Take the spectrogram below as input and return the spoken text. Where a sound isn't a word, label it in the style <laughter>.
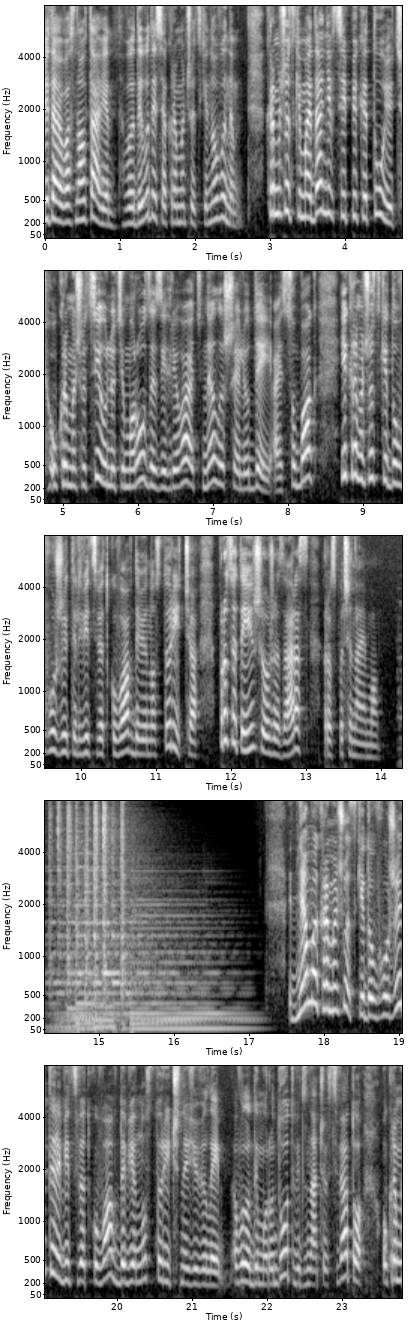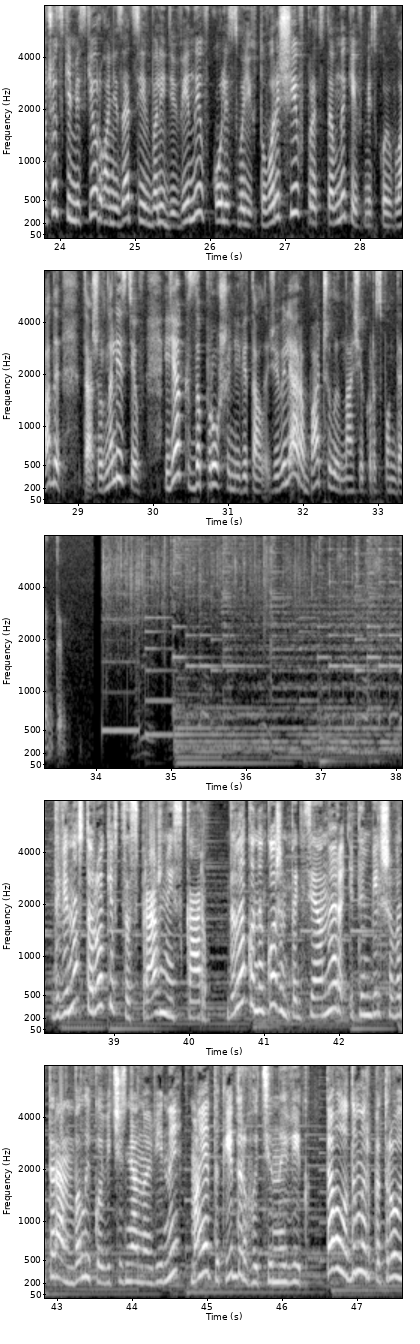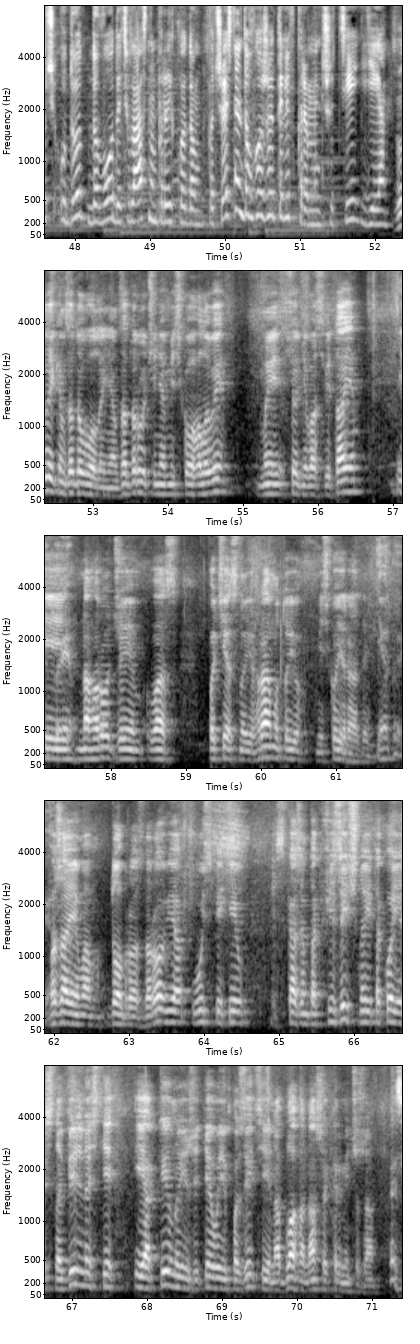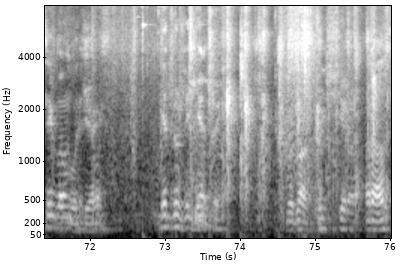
Вітаю вас на Алтаві. Ви дивитеся Кременчуцькі новини. Кременчуцькі майданівці пікетують. У Кременчуці у люті морози зігрівають не лише людей, а й собак. І Кременчуцький довгожитель відсвяткував 90-річчя. Про це та інше уже зараз розпочинаємо. Днями Кременчуцький довгожитель відсвяткував 90-річний ювілей. Володимир Удот відзначив свято у Кременчуцькій міській організації інвалідів війни в колі своїх товаришів, представників міської влади та журналістів. Як запрошені вітали ювіляра, бачили наші кореспонденти. 90 років це справжній скарб. Далеко не кожен пенсіонер і тим більше ветеран Великої вітчизняної війни має такий дорогоцінний вік. Та Володимир Петрович Удот доводить власним прикладом. Почесні довгожителі в Кременчуці є. З великим задоволенням, за дорученням міського голови, ми сьогодні вас вітаємо і нагороджуємо вас почесною грамотою міської ради. Дякую. Бажаємо вам доброго здоров'я, успіхів, скажімо так, фізичної такої стабільності і активної життєвої позиції на благо наших кремінчужан. Спасибо вам. Я дуже дякую. Будь ласка, раз.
